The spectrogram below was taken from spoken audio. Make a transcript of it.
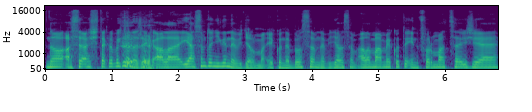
No asi až takhle bych to neřekl, ale já jsem to nikdy neviděl, jako nebyl jsem, neviděl jsem, ale mám jako ty informace, že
